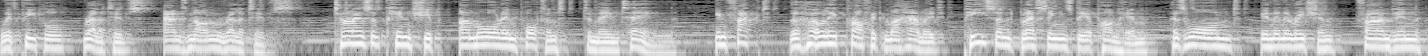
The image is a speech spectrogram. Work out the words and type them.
with people, relatives, and non-relatives. Ties of kinship are more important to maintain. In fact, the Holy Prophet Muhammad, peace and blessings be upon him, has warned, in a narration, found in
